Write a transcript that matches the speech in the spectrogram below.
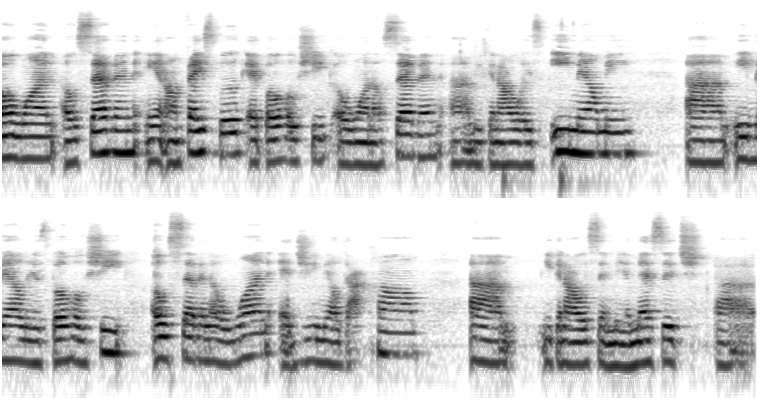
0107, and on Facebook at Boho Chic 0107. Um, you can always email me. Um, email is boho chic 0701 at gmail.com. Um, you can always send me a message, uh,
